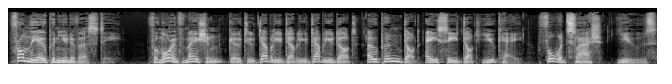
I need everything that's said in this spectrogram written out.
From the Open University. For more information, go to www.open.ac.uk forward slash use.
